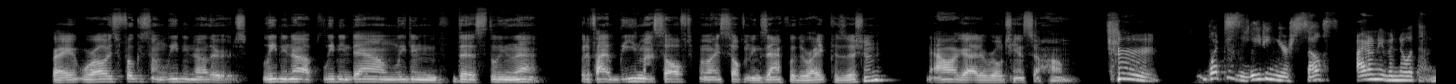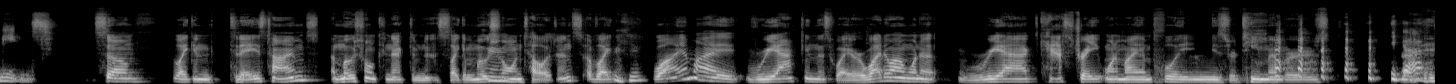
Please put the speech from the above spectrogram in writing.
right? We're always focused on leading others, leading up, leading down, leading this, leading that. But if I lead myself to put myself in exactly the right position, now I got a real chance to hum. Hmm. What does leading yourself? I don't even know what that means. So like in today's times, emotional connectiveness, like emotional mm-hmm. intelligence of like, mm-hmm. why am I reacting this way? Or why do I want to react, castrate one of my employees or team members? yeah.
